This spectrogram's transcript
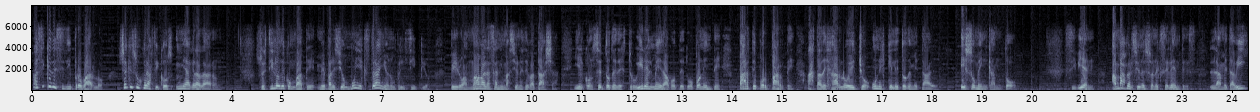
Así que decidí probarlo, ya que sus gráficos me agradaron. Su estilo de combate me pareció muy extraño en un principio, pero amaba las animaciones de batalla y el concepto de destruir el Medabot de tu oponente parte por parte hasta dejarlo hecho un esqueleto de metal. Eso me encantó. Si bien ambas versiones son excelentes, la Metaví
